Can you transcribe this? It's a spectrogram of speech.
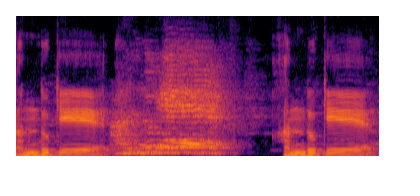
అందుకే. అందుకే.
